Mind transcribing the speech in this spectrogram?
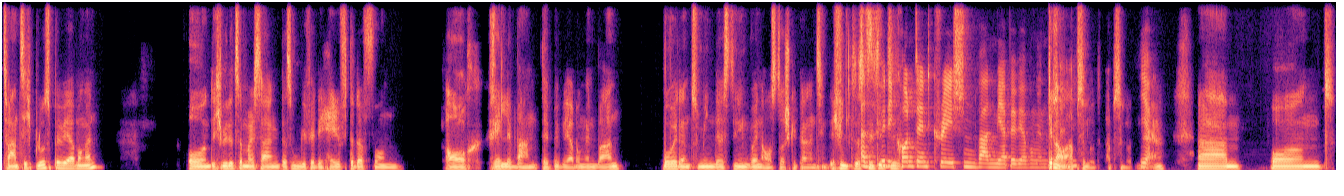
20 plus Bewerbungen. Und ich würde jetzt einmal sagen, dass ungefähr die Hälfte davon auch relevante Bewerbungen waren wo wir dann zumindest irgendwo in Austausch gegangen sind. Ich finde, das also für die, die, Content Creation waren mehr Bewerbungen. Genau, absolut, absolut. Ja. ja. Ähm, und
